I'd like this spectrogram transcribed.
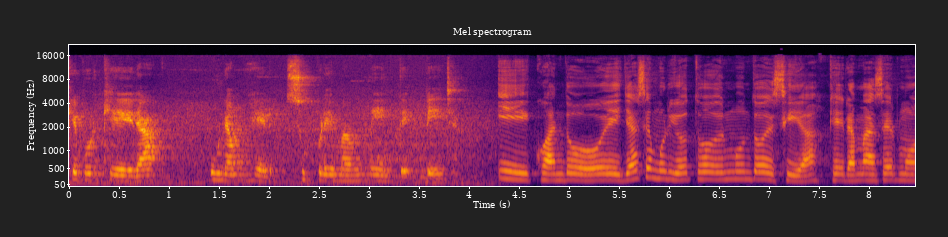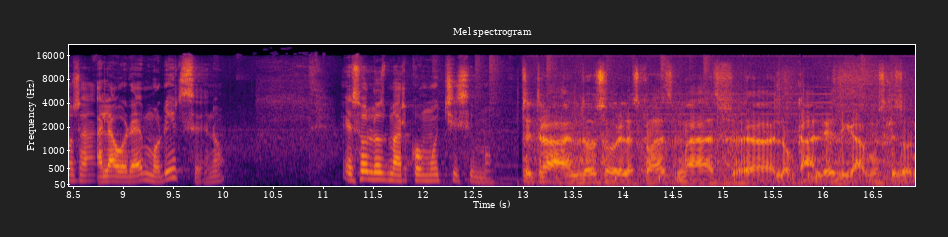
que porque era una mujer supremamente bella. Y cuando ella se murió, todo el mundo decía que era más hermosa a la hora de morirse, ¿no? Eso los marcó muchísimo. Estoy trabajando sobre las cosas más eh, locales, digamos, que son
